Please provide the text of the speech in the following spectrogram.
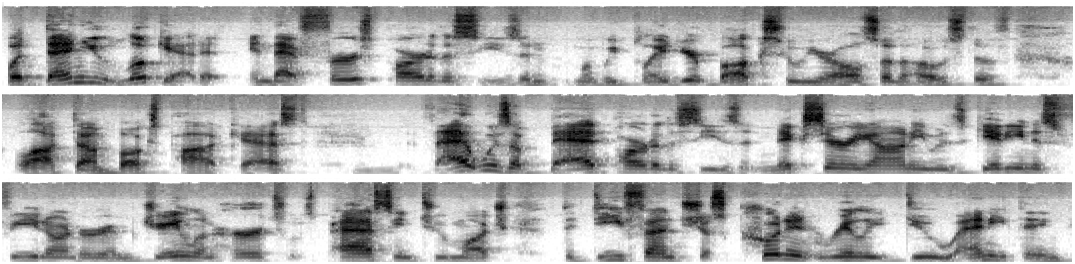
But then you look at it in that first part of the season when we played your Bucs, who you're also the host of Locked On Bucs podcast. Mm-hmm. That was a bad part of the season. Nick Sirianni was getting his feet under him. Jalen Hurts was passing too much. The defense just couldn't really do anything.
